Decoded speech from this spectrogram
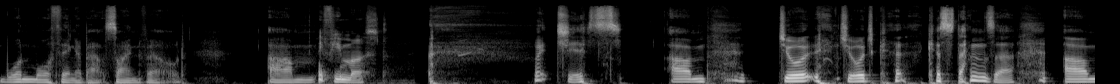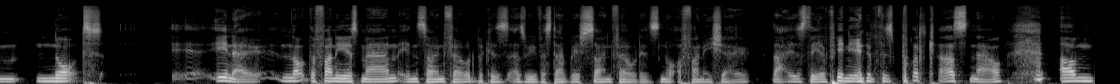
one more thing about Seinfeld, um, If you must. which is um, George George Costanza, um, not you know not the funniest man in Seinfeld because, as we've established, Seinfeld is not a funny show. That is the opinion of this podcast now. Um,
